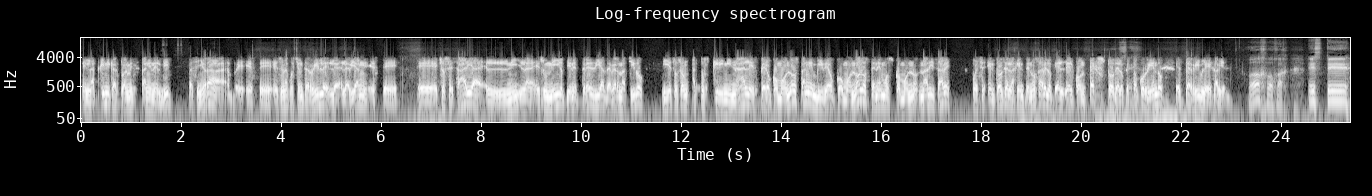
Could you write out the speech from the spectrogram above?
en la clínica. Actualmente están en el DIP. La señora, eh, este, es una cuestión terrible. Le, le habían, este, eh, hecho cesárea, el, es un niño, tiene tres días de haber nacido y esos son actos criminales, pero como no están en video, como no los tenemos, como no, nadie sabe, pues entonces la gente no sabe lo que el, contexto de lo que está ocurriendo es terrible, Javier. Ojo, Este,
